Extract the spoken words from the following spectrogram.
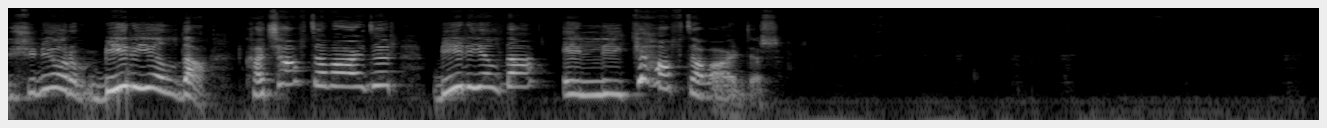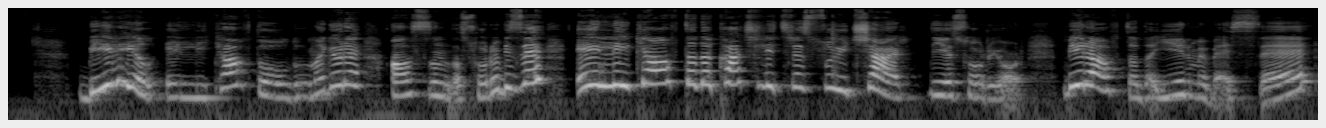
Düşünüyorum bir yılda kaç hafta vardır? Bir yılda 52 hafta vardır. Bir yıl 52 hafta olduğuna göre aslında soru bize 52 haftada kaç litre su içer diye soruyor. Bir haftada 25 ise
